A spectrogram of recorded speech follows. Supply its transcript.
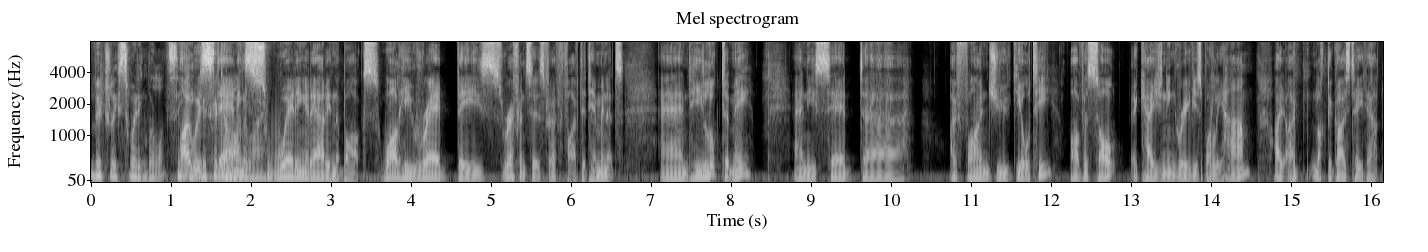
literally sweating bullets. I was this could go standing sweating it out in the box while he read these references for five to 10 minutes. And he looked at me and he said, uh, I find you guilty of assault occasioning grievous bodily harm. I, I knocked the guy's teeth out.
